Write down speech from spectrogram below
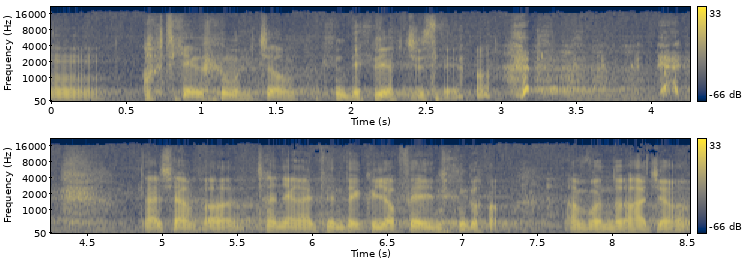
음, 어떻게 음을 좀 내려주세요. 다시 한번 찬양할 텐데 그 옆에 있는 거 한 번 더 하죠.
